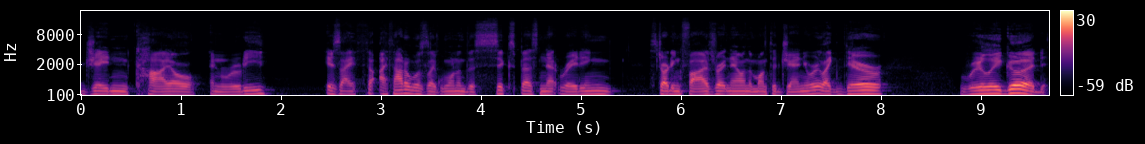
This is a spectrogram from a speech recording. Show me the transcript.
Jaden, Kyle, and Rudy is I th- I thought it was like one of the six best net rating starting fives right now in the month of January. Like they're really good,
